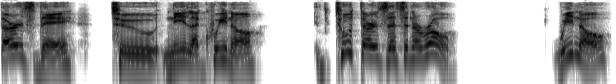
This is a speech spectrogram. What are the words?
Thursday to Neil Aquino, two Thursdays in a row. We know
